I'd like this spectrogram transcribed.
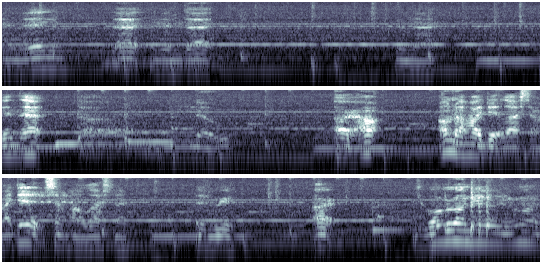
and then that, and then that, then that, then that, uh, no. Alright, I, I don't know how I did it last time. I did it somehow last time. It was weird. Alright. What we're gonna do is we're gonna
